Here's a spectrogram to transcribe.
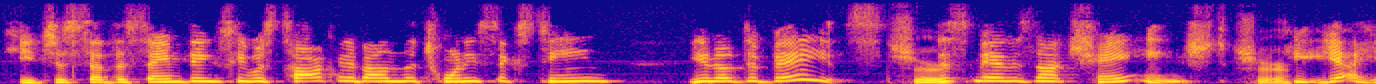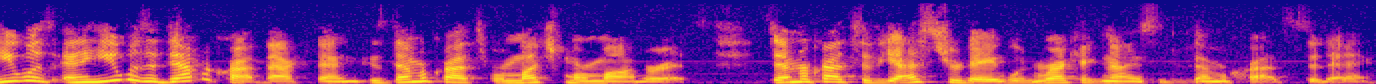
he just said the same things he was talking about in the 2016, you know, debates. Sure. This man has not changed. Sure. He, yeah, he was, and he was a Democrat back then because Democrats were much more moderate. Democrats of yesterday wouldn't recognize the Democrats today.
